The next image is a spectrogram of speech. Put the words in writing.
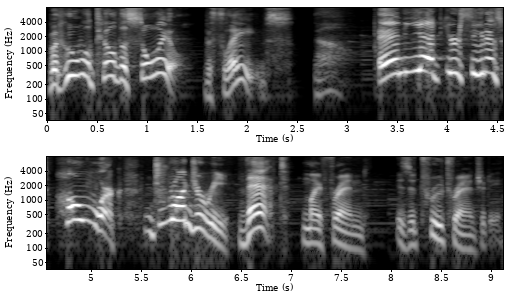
But who will till the soil? The slaves. No. And yet you're seen as homework, drudgery. That, my friend, is a true tragedy.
